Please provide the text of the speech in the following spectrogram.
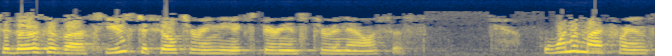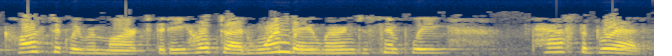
to those of us used to filtering the experience through analysis. One of my friends caustically remarked that he hoped I'd one day learn to simply pass the bread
